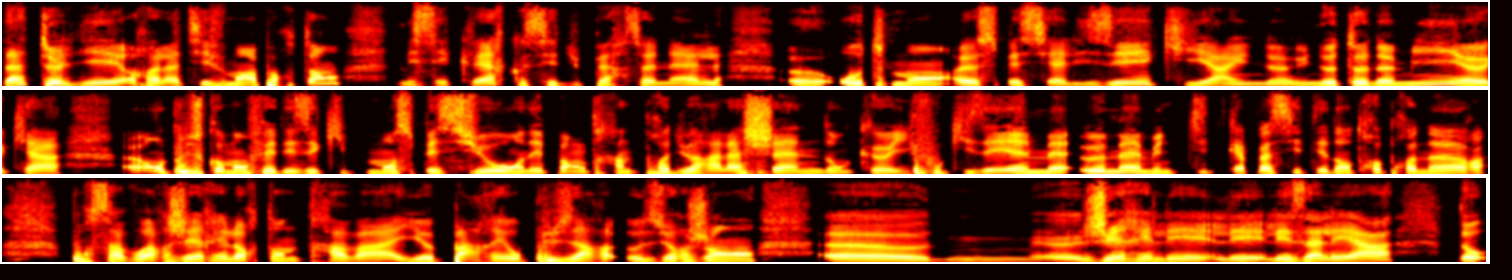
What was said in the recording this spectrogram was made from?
d'atelier relativement important, mais c'est clair que c'est du personnel euh, hautement spécialisé qui a une, une autonomie, qui a en plus comme on fait des équipements spéciaux, on n'est pas en train de produire à la chaîne, donc il faut qu'ils aient eux-mêmes une petite capacité d'entrepreneur pour savoir gérer leur temps de travail, parer au plus aux urgents, gérer les, les, les, aléas. Donc,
